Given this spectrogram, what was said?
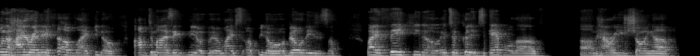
on the higher end of like, you know, optimizing, you know, their life's, you know, abilities and stuff. But I think, you know, it's a good example of um, how are you showing up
